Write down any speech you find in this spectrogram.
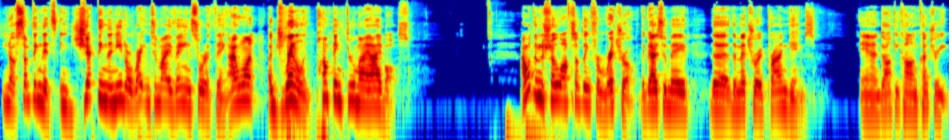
you know, something that's injecting the needle right into my veins, sort of thing. I want adrenaline pumping through my eyeballs. I want them to show off something from Retro, the guys who made the the Metroid Prime games and Donkey Kong Country,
